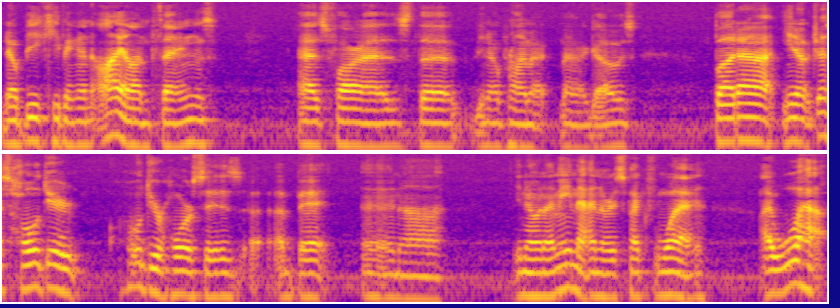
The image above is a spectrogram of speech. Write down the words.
you know, be keeping an eye on things as far as the you know primary goes. But uh, you know, just hold your hold your horses a, a bit, and uh, you know, and I mean that in a respectful way. I will have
